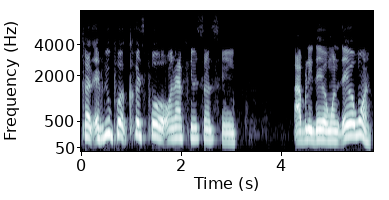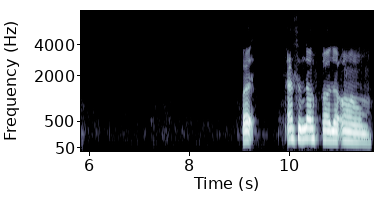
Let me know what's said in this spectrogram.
Because if you put Chris Paul on that Phoenix Suns team, I believe they were one. They were one. But that's enough of the um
